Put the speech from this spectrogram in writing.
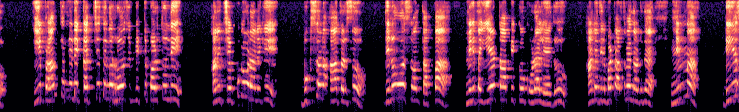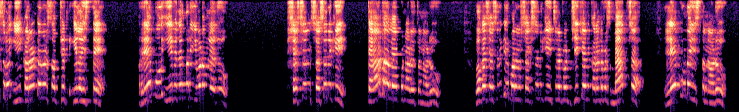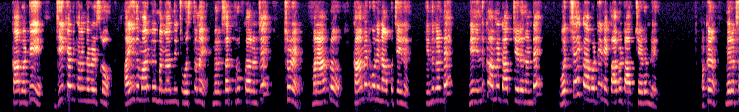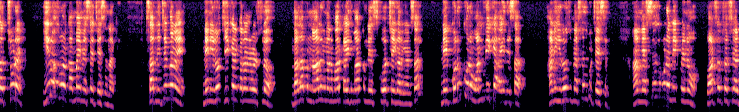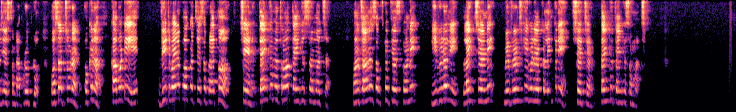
ఈ ప్రాంతం నుండి ఖచ్చితంగా రోజు బిట్టు పడుతుంది అని చెప్పుకోవడానికి బుక్స్ అండ్ ఆథర్స్ దినోత్సవాలు తప్ప మిగతా ఏ టాపిక్ కూడా లేదు. అంటే దీన్ని బట్టి అర్థమైంది అంటుంది నిన్న డిఎస్లో ఈ కరెంట్ అఫైర్స్ సబ్జెక్ట్ ఇలా ఇస్తే రేపు ఈ విధంగా ఇవ్వడం లేదు. సెషన్ సెషన్కి తేడా లేకుండా అడుగుతున్నాడు. ఒక సెషన్కి మరొక సెషన్కి ఇచ్చినటువంటి GK and current affairs match లేకుండా ఇస్తున్నాడు. కాబట్టి జీకే అండ్ కరెంట్ అఫైర్స్లో ఐదు మార్కులు మన నుంచి వస్తున్నాయి. మీరు ఒకసారి ప్రూఫ్ కావాలంటే చూడండి. మన యాప్లో కామెంట్ కూడా నేను ఆప్ చేయలేదు. ఎందుకంటే నేను ఎందుకు కామెంట్ ఆఫ్ చేయలేదంటే వచ్చాయి కాబట్టి నేను కామెంట్ ఆఫ్ చేయడం లేదు. ఓకేనా? మీరు ఒకసారి చూడండి. ఈ రోజు ఒక అమ్మాయి మెసేజ్ చేసింది నాకు. సార్ నిజంగానే నేను ఈరోజు జీకే కరోనా వైరస్లో దాదాపు నాలుగున్నర మార్క్ ఐదు మార్కులు నేను స్కోర్ చేయగలిగాను సార్. నేను కొనుక్కున్న వన్ వీకే అయింది సార్. అని ఈరోజు మెసేజ్ కూడా చేసింది. ఆ మెసేజ్ కూడా మీకు నేను వాట్సాప్లో షేర్ చేస్తుంటా అప్పుడప్పుడు. ఒకసారి చూడండి ఓకేనా కాబట్టి వీటిపైన ఫోకస్ చేసే ప్రయత్నం చేయండి. థ్యాంక్ యూ మిత్రం థ్యాంక్ యూ సో మచ్ మన ఛానల్ని సబ్స్క్రైబ్ చేసుకోండి. ఈ వీడియోని లైక్ చేయండి. మీ ఫ్రెండ్స్కి ఈ వీడియో యొక్క లింక్ని షేర్ చేయండి. Thank you thank you so much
